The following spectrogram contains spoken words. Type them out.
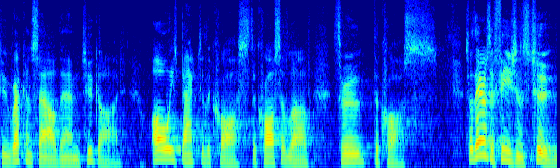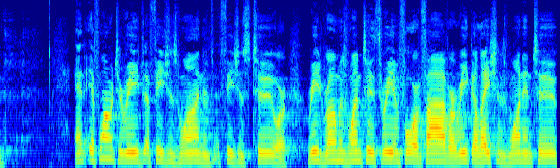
to reconcile them to God. Always back to the cross, the cross of love, through the cross. So there's Ephesians 2. And if one were to read Ephesians 1 and Ephesians 2, or read Romans 1, 2, 3, and 4, and 5, or read Galatians 1 and 2,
